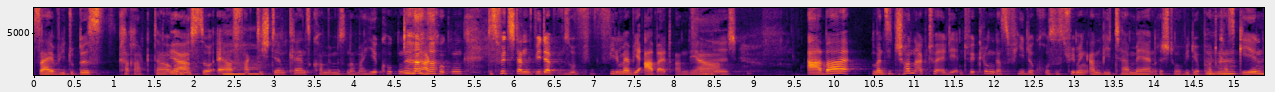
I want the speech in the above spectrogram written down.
sei wie du bist Charakter Ja. und nicht so, er fuck die Stirnclans, komm, wir müssen nochmal hier gucken und da gucken. Das fühlt sich dann wieder so viel mehr wie Arbeit an, Ja. finde ich. Aber man sieht schon aktuell die Entwicklung, dass viele große Streaming-Anbieter mehr in Richtung Mhm, Videopodcast gehen.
